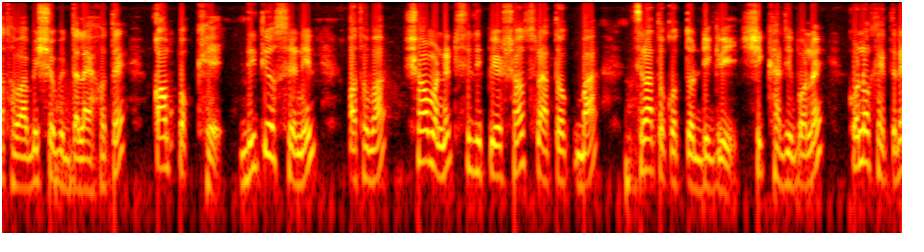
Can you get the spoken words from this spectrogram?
অথবা বিশ্ববিদ্যালয় হতে কমপক্ষে দ্বিতীয় শ্রেণির অথবা সমানের সিজিপিএ সহ স্নাতক বা স্নাতকোত্তর ডিগ্রি শিক্ষা জীবনে কোনো ক্ষেত্রে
